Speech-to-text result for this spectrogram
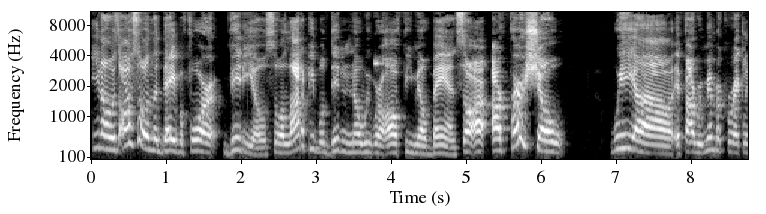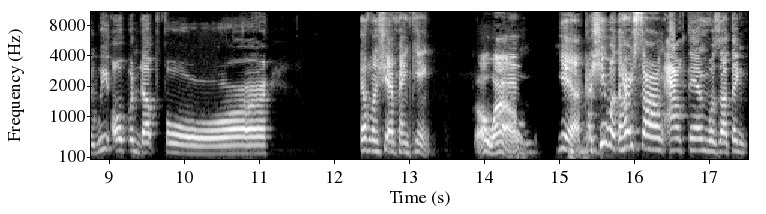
you know, it's also in the day before video, so a lot of people didn't know we were all female bands. So our, our first show, we, uh, if I remember correctly, we opened up for Evelyn Champagne King. Oh wow! And yeah, mm-hmm. because she was her song out then was I think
